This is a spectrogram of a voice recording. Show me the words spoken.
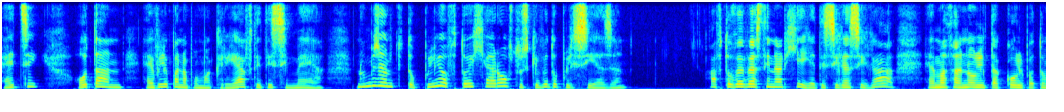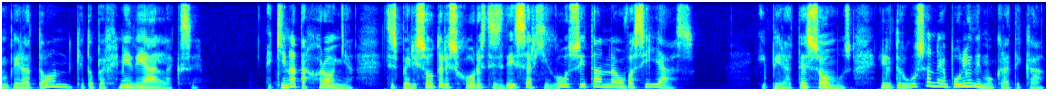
Έτσι, όταν έβλεπαν από μακριά αυτή τη σημαία, νόμιζαν ότι το πλοίο αυτό είχε αρρώστους και δεν το πλησίαζαν. Αυτό βέβαια στην αρχή, γιατί σιγά σιγά έμαθαν όλοι τα κόλπα των πειρατών και το παιχνίδι άλλαξε. Εκείνα τα χρόνια, στις περισσότερες χώρες της Δύσης αρχηγός ήταν ο βασιλιάς. Οι πειρατές όμως λειτουργούσαν πολύ δημοκρατικά.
